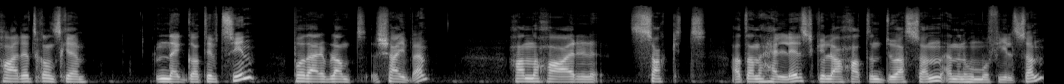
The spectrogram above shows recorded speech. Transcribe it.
har et ganske negativt syn på deriblant skeive. Han har sagt at han heller skulle ha hatt en død sønn enn en homofil sønn.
